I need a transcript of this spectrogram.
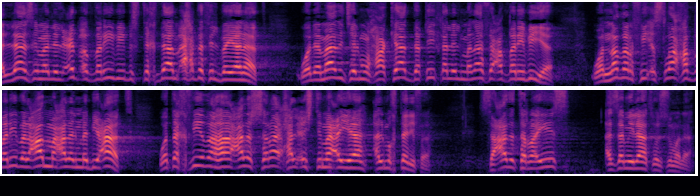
اللازمة للعبء الضريبي باستخدام أحدث البيانات ونماذج المحاكاة دقيقة للمنافع الضريبية والنظر في إصلاح الضريبة العامة على المبيعات وتخفيضها على الشرائح الاجتماعية المختلفة. سعادة الرئيس الزميلات والزملاء.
